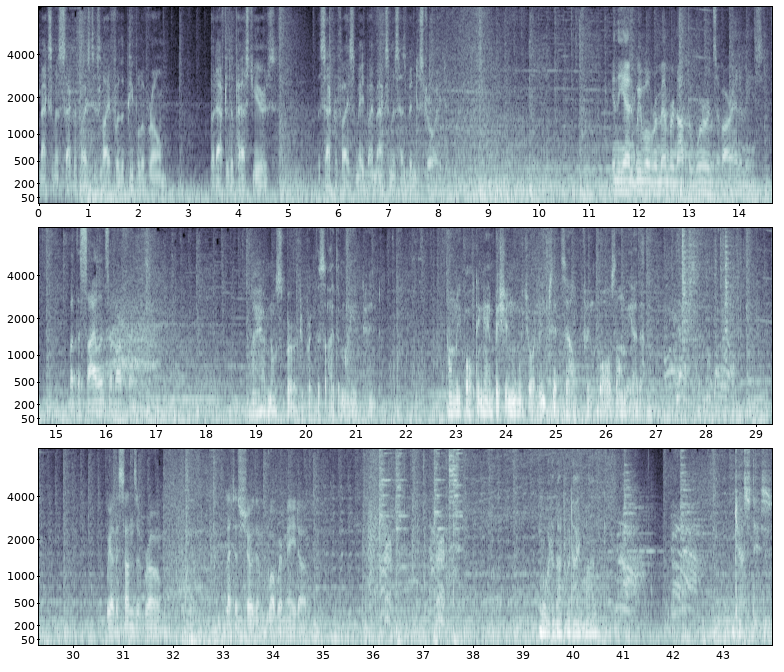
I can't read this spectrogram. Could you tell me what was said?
Maximus sacrificed his life for the people of Rome. But after the past years, the sacrifice made by Maximus has been destroyed. In the end, we will remember not the words of our enemies, but the silence of our friends. I have no spur to prick the sides of my intent. Only vaulting ambition which o'erleaps itself and falls on the other. We are the sons of Rome. Let us show them what we're made of. What about what I want? Justice.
